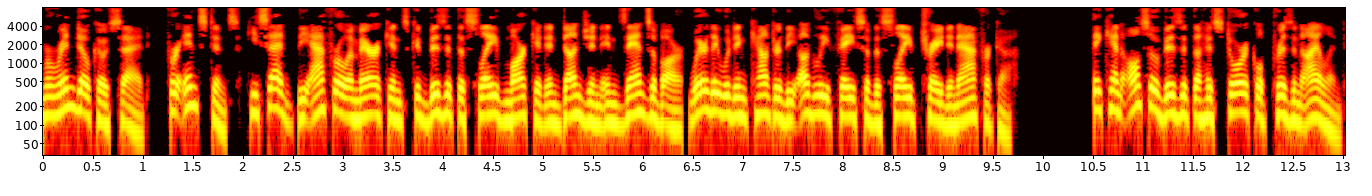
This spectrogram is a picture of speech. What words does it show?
Marindoko said. For instance, he said, the Afro-Americans could visit the slave market and dungeon in Zanzibar, where they would encounter the ugly face of the slave trade in Africa. They can also visit the historical prison island,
